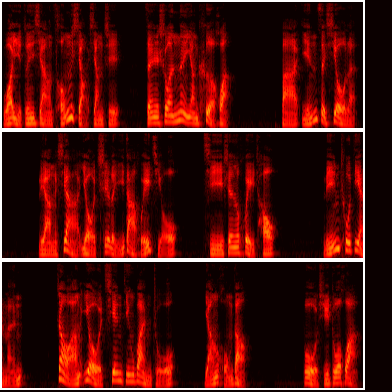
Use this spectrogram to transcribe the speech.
我与尊相从小相知，怎说那样刻画？”把银子绣了，两下又吃了一大回酒，起身会抄。临出店门，赵昂又千叮万嘱。杨洪道：“不须多话，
